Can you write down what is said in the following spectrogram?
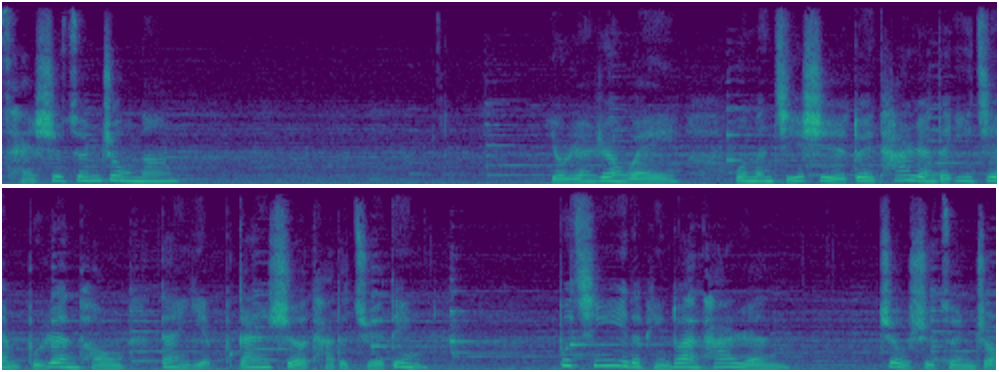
才是尊重呢？有人认为，我们即使对他人的意见不认同，但也不干涉他的决定，不轻易的评断他人，就是尊重。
